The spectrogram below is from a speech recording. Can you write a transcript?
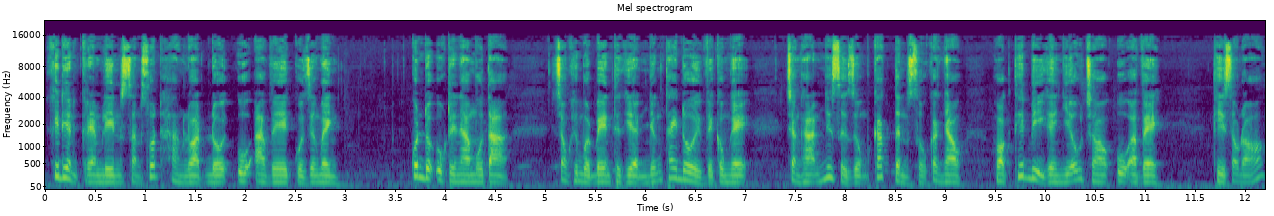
khi Điện Kremlin sản xuất hàng loạt đội UAV của riêng mình. Quân đội Ukraine mô tả, trong khi một bên thực hiện những thay đổi về công nghệ, chẳng hạn như sử dụng các tần số khác nhau hoặc thiết bị gây nhiễu cho UAV, thì sau đó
